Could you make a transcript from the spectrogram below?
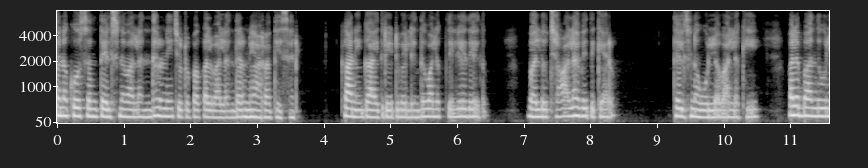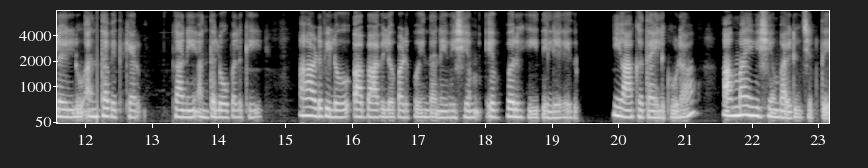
తన కోసం తెలిసిన వాళ్ళందరినీ చుట్టుపక్కల వాళ్ళందరినీ ఆరా తీశారు. కానీ గాయత్రి ఎటు వెళ్ళిందో వాళ్ళకి తెలియలేదు. వాళ్ళు చాలా వెతికారు. తెలిసిన ఊళ్ళో వాళ్ళకి, వాళ్ళ బంధువుల ఇల్లు అంతా వెతికారు. కానీ అంత లోపలికి ఆ అడవిలో ఆ బావిలో పడిపోయిందనే విషయం ఎవ్వరికీ తెలియలేదు. ఈ ఆకతాయిలు కూడా ఆ అమ్మాయి విషయం బయటకు చెప్తే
